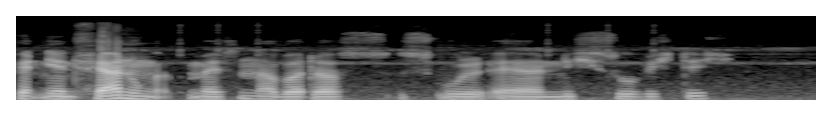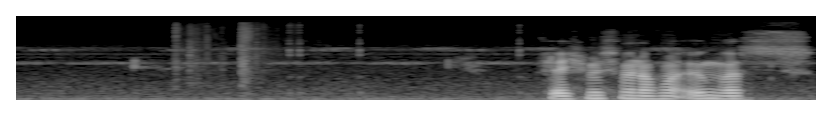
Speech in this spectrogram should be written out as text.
Könnten die Entfernung messen, aber das ist wohl eher nicht so wichtig. Vielleicht müssen wir noch mal irgendwas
